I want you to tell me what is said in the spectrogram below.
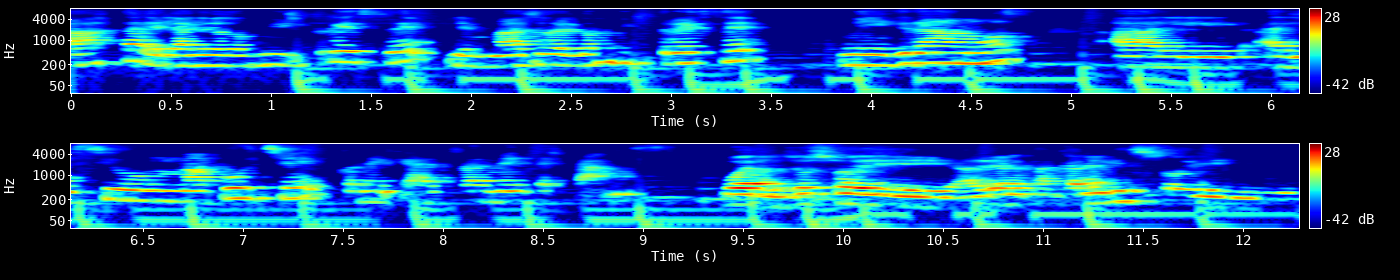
hasta el año 2013 y en mayo del 2013 migramos al, al Mapuche con el que actualmente estamos. Bueno, yo soy Adrián Stancanelli, soy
